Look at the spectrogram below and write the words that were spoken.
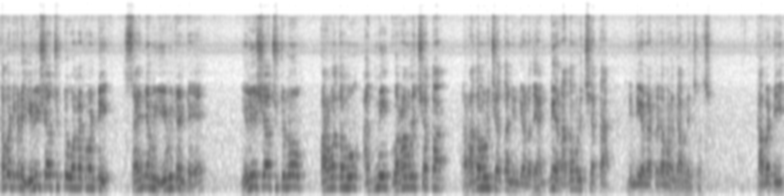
కాబట్టి ఇక్కడ ఎలీషా చుట్టూ ఉన్నటువంటి సైన్యం ఏమిటంటే ఎలీషా చుట్టూను పర్వతము అగ్ని గుర్రముల చేత రథముల చేత నిండి ఉన్నది. అగ్ని రథముల చేత నిండి ఉన్నట్లుగా మనం గమనించవచ్చు. కాబట్టి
